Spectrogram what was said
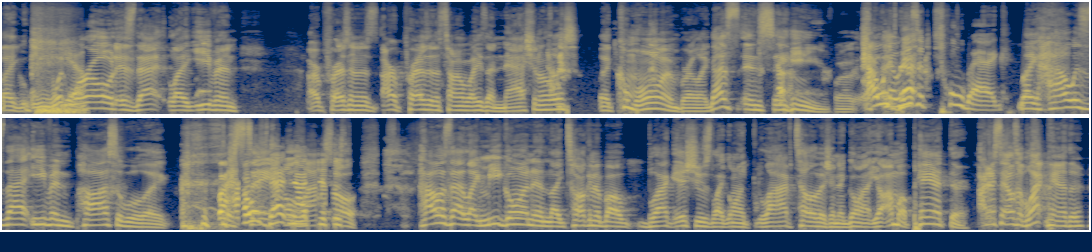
Like, what Mm-hmm. Yeah. world is that? Like, even our president, is, our president's talking about he's a nationalist. Like, come on, bro. Like, that's insane, bro. how is No, that? he's a tool bag. Like, how is that even possible? Like, But to how say is that out not just? loud. how is that like me going and like talking about black issues like on live television and going, yo, I'm a Panther. I didn't say I was a Black Panther.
